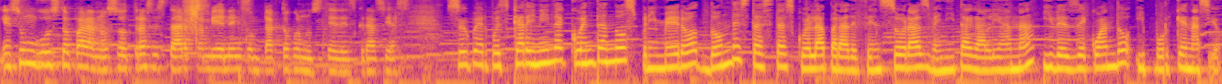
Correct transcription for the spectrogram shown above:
Es un gusto para nosotras estar también en contacto con ustedes. Gracias. Super, pues Karenina, cuéntanos primero dónde está esta escuela para defensoras Benita Galeana y desde cuándo y por qué nació.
